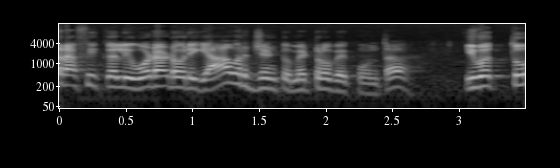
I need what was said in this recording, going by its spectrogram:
ಟ್ರಾಫಿಕ್ಕಲ್ಲಿ ಓಡಾಡೋರಿಗೆ ಯಾವ ಅರ್ಜೆಂಟು ಮೆಟ್ರೋ ಬೇಕು ಅಂತ? ಇವತ್ತು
